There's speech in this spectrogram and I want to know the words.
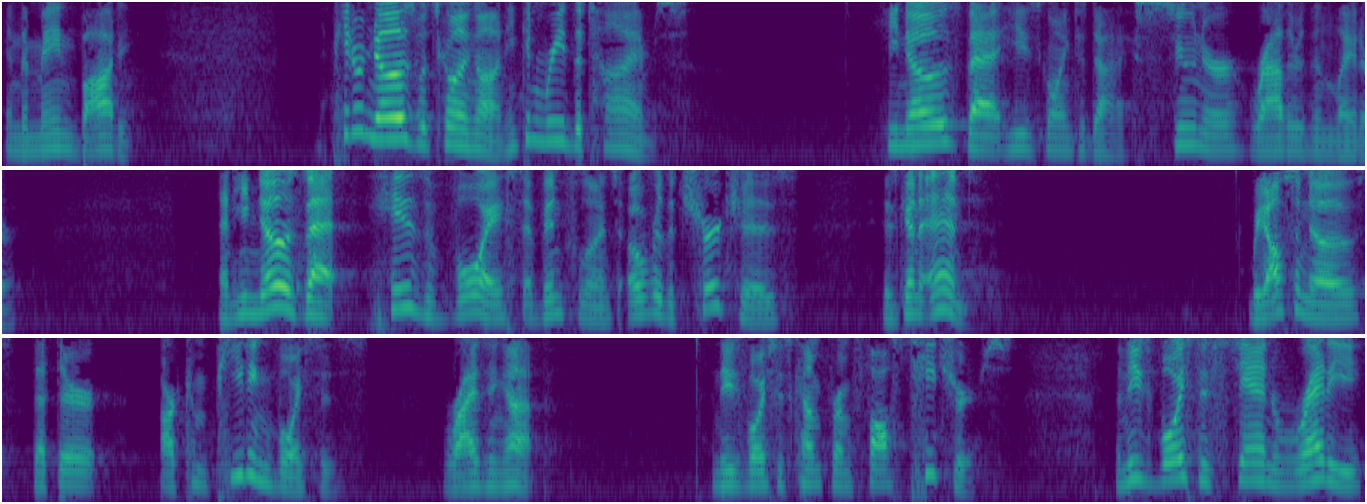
in the main body. Peter knows what's going on. He can read the times. He knows that he's going to die sooner rather than later. And he knows that his voice of influence over the churches is going to end. But he also knows that there are competing voices rising up. And these voices come from false teachers. And these voices stand ready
